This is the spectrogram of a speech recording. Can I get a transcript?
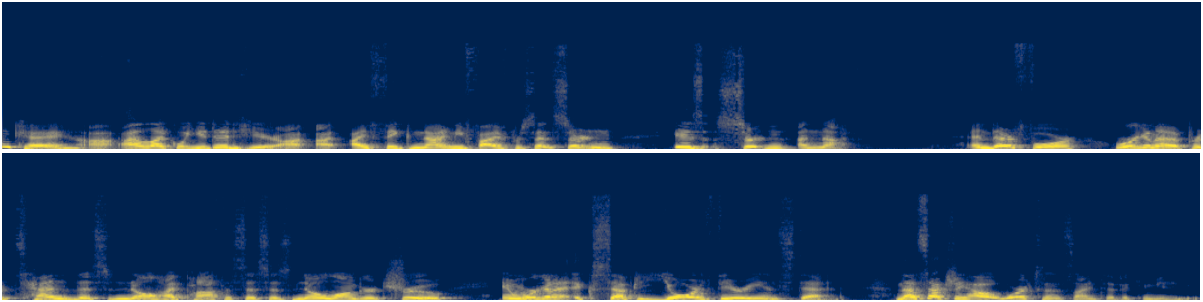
okay, I, I like what you did here. I, I, I think 95% certain is certain enough. And therefore, we're going to pretend this null hypothesis is no longer true, and we're going to accept your theory instead. And that's actually how it works in the scientific community.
